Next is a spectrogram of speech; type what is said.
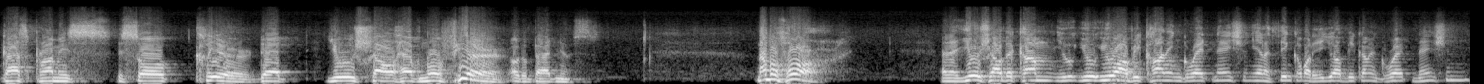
God's promise is so clear that you shall have no fear of the bad news. Number four, and you shall become, you, you, you are becoming great nation. You know, think about it. You are becoming great nation.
